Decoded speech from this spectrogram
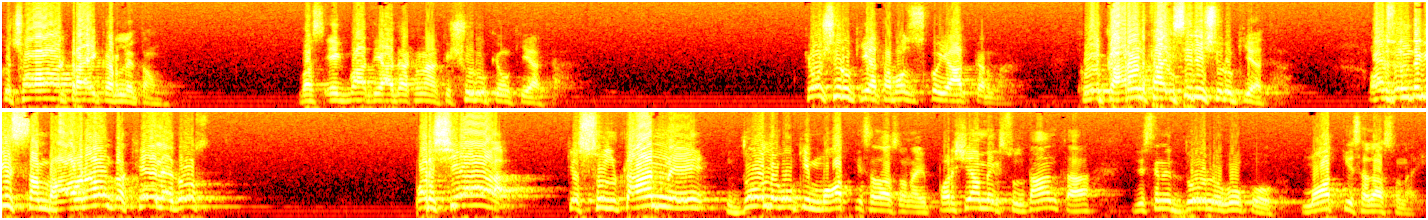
कुछ और ट्राई कर लेता हूँ। बस एक बात याद रखना कि शुरू क्यों किया था? क्यों शुरू किया था? बस उसको याद करना। कोई कारण था, इसीलिए शुरू किया था। और ज़िंदगी संभावनाओं का खेल है, दोस्त। पर्शिया के सुल्तान ने दो लोगों की मौत की सजा सुनाई। पर्शिया में एक सुल्तान था जिसने दो लोगों को मौत की सजा सुनाई।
